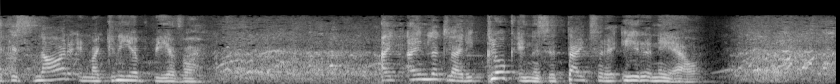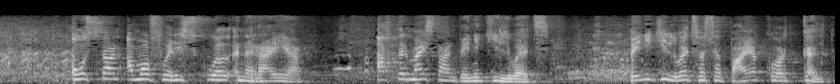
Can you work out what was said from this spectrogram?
Ek is naar en my knie bewe. Uiteindelik luid die klok en is het tyd vir een uur in die hel. Ons staan allemaal voor die school in rye. Achter my staan Bennekie Loods. Bennekie Loods was een baie kort kind,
